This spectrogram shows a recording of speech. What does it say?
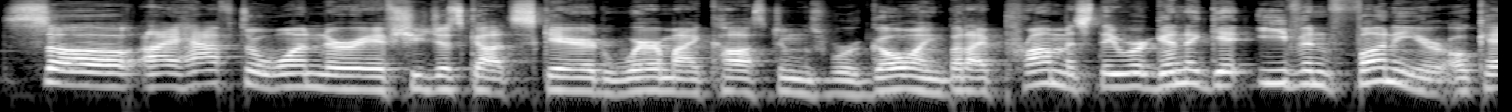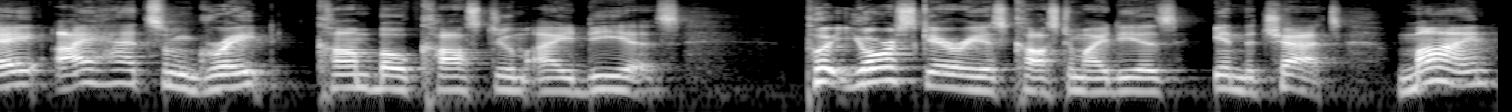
So I have to wonder if she just got scared where my costumes were going, but I promised they were gonna get even funnier, okay? I had some great combo costume ideas. Put your scariest costume ideas in the chats. Mine,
